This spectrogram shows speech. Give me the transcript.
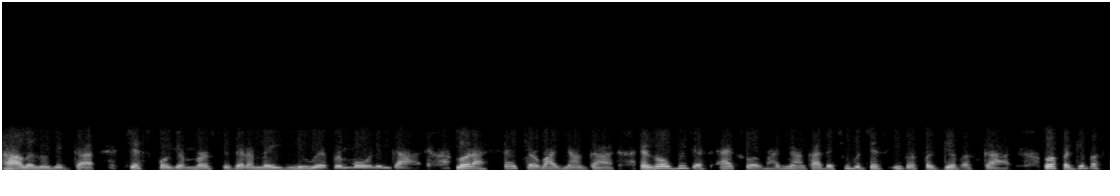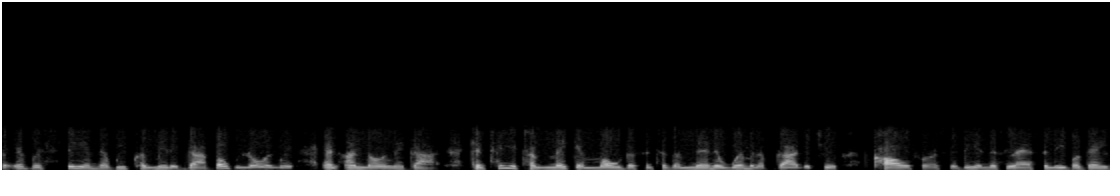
Hallelujah, God, just for your mercies that are made new every morning, God. Lord, I thank you right now, God. And Lord, we just ask, Lord, right now, God, that you would just even forgive us, God. Lord, forgive us for every sin that we've committed, God, both knowingly and unknowingly, God. Continue to make and mold us into the men and women of God that you called for us to be in this last and evil day.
